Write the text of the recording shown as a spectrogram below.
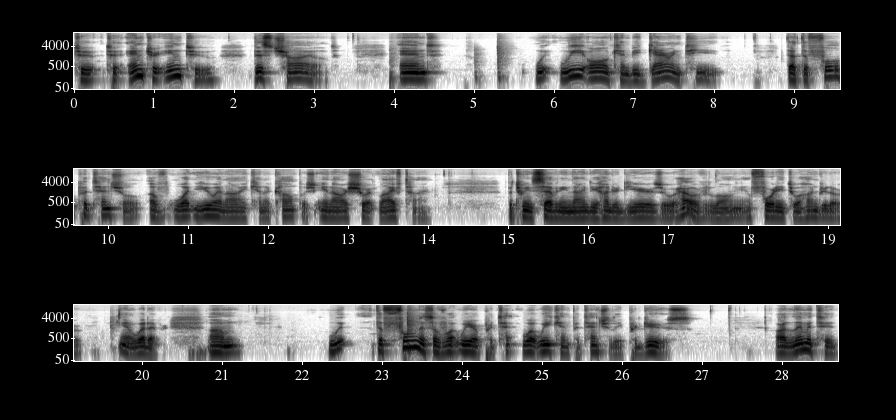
to to enter into this child. And we, we all can be guaranteed that the full potential of what you and I can accomplish in our short lifetime, between 70, 90, 100 years, or however long, you know, 40 to 100, or you know, whatever. Um, we, the fullness of what we are what we can potentially produce are limited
